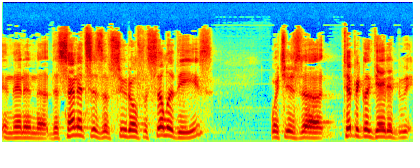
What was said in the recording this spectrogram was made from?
and then in the, the sentences of Pseudo Phocylides, which is uh, typically dated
